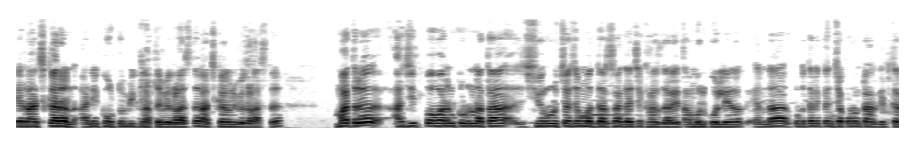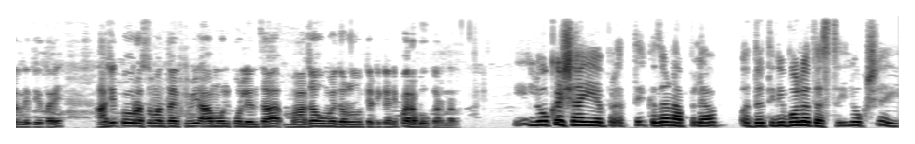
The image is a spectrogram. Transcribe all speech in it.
हे राजकारण आणि कौटुंबिक नातं वेगळं असतं राजकारण वेगळं असतं. मात्र अजित पवारांकडून आता शिरूरच्या ज्या मतदारसंघाचे खासदार आहेत अमोल कोल्हे यांना कुठेतरी त्यांच्याकडून टार्गेट करण्यात येत आहे. अजित पवार असं म्हणतात की मी अमोल कोल्हेंचा माझा उमेदवार म्हणून त्या ठिकाणी पराभव करणार. ही लोकशाही आहे प्रत्येक जण आपल्या पद्धतीने बोलत असते ही लोकशाही आहे.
